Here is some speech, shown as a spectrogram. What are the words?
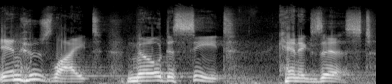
in whose light no deceit can exist.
